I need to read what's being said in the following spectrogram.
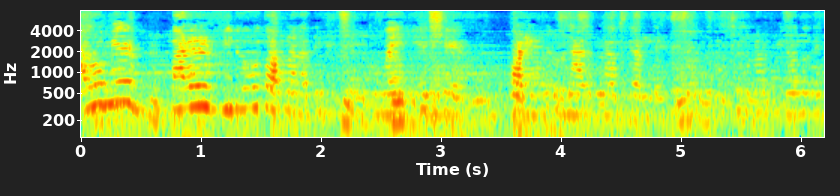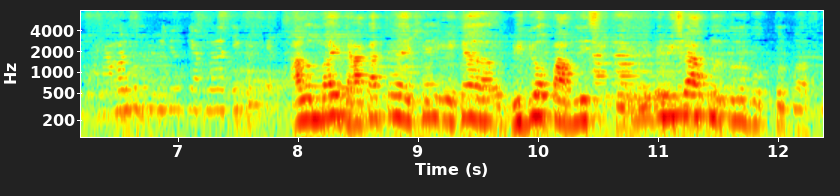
আলমের বারের ভিডিও তো আপনারা দেখেছেন দুবাই গিয়ে সে বাড়ির নাচ নাচ গান দেখছেন সেগুলোর ভিডিও তো দেখছেন আমার কোনো ভিডিও কি আপনারা দেখেছেন? আলম ভাই ঢাকাতে এসে এটা ভিডিও পাবলিশ করবে। এই বিষয়ে আপনার কোনো বক্তব্য আছে?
